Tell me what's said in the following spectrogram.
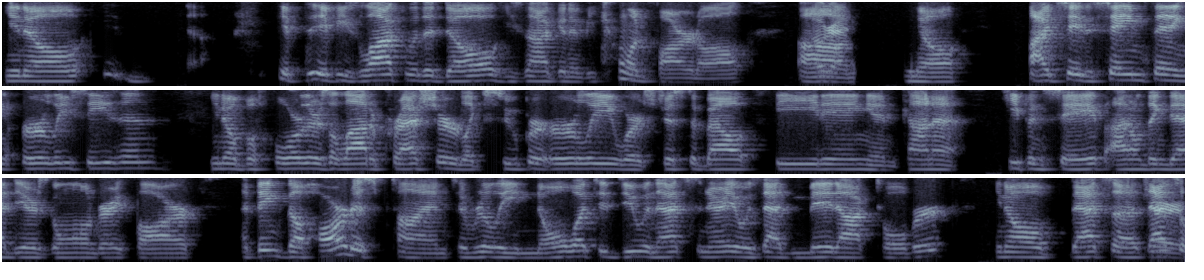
You know, if if he's locked with a doe, he's not going to be going far at all. Um, okay. You know, I'd say the same thing early season. You know, before there's a lot of pressure, like super early, where it's just about feeding and kind of keeping safe. I don't think that deer is going very far. I think the hardest time to really know what to do in that scenario is that mid October. You know, that's a sure. that's a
